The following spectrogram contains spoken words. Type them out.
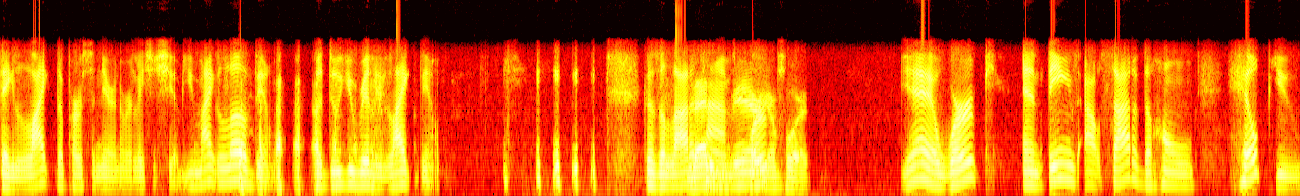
they like the person they're in a relationship. You might love them, but do you really like them? Because a lot of that times, work, important. yeah, work and things outside of the home help you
